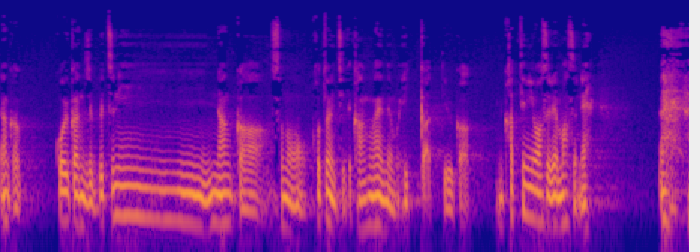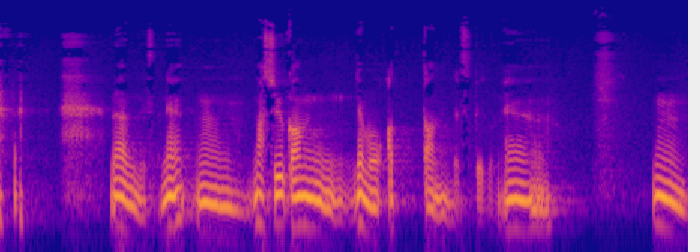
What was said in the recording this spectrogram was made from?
なんかこういう感じで別になんかそのことについて考えんでもいいかっていうか、勝手に忘れますね。なんですね。うん。まあ習慣でもあったんですけどね。うん。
